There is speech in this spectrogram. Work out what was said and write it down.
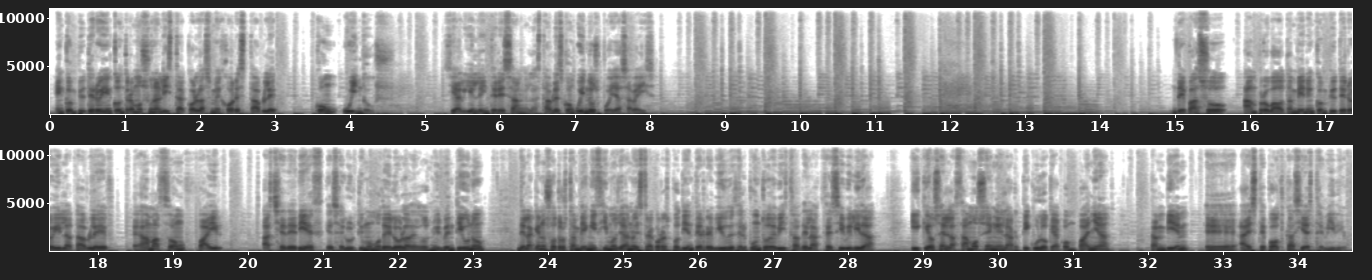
En Computer hoy encontramos una lista con las mejores tablets con Windows. Si a alguien le interesan las tablets con Windows, pues ya sabéis. De paso, han probado también en Computer hoy la tablet Amazon Fire HD10, que es el último modelo, la de 2021, de la que nosotros también hicimos ya nuestra correspondiente review desde el punto de vista de la accesibilidad y que os enlazamos en el artículo que acompaña también eh, a este podcast y a este vídeo.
